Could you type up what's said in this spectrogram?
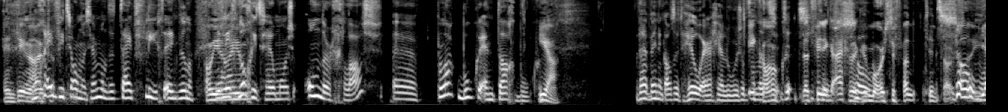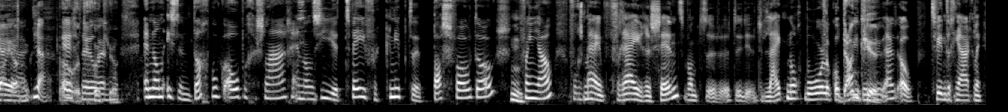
En dingen Nog uit... even iets anders, hè, want de tijd vliegt. En ik wil nog, Oh, ja, er ligt joh. nog iets heel moois onder glas. eh, plakboeken en dagboeken. Ja, Daar ben ik altijd heel erg jaloers op. ik ook. het- het dat vind ik eigenlijk zo- het mooiste van de Zo mooi Jij ook? Ja, Oh, echt heel goed, erg mooi. En dan is een dagboek opengeslagen... en dan zie je twee verknipte pasfoto's Hm. van jou. Volgens mij vrij recent, want eh, het, het lijkt nog behoorlijk op... Dank je. Nu uit. Oh, twintig jaar geleden.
